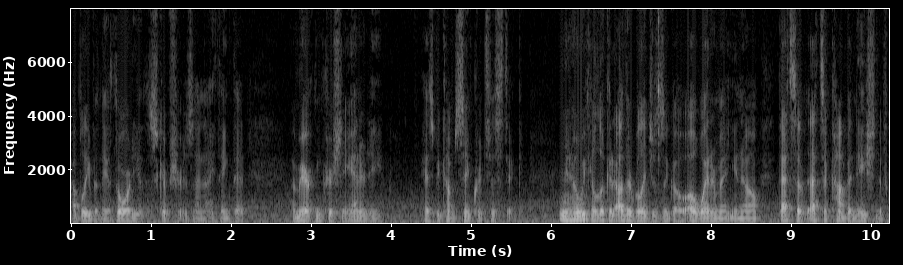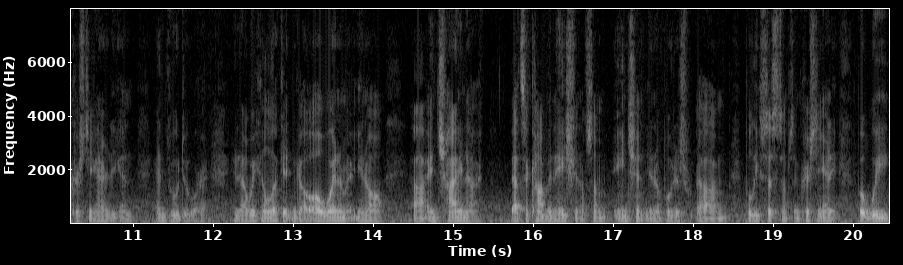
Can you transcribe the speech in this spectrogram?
I believe in the authority of the scriptures. And I think that American Christianity has become syncretistic. You know, we can look at other religions and go, "Oh, wait a minute, you know, that's a that's a combination of Christianity and, and voodoo." Or, you know, we can look at it and go, "Oh, wait a minute, you know, uh, in China, that's a combination of some ancient, you know, Buddhist um, belief systems and Christianity." But we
